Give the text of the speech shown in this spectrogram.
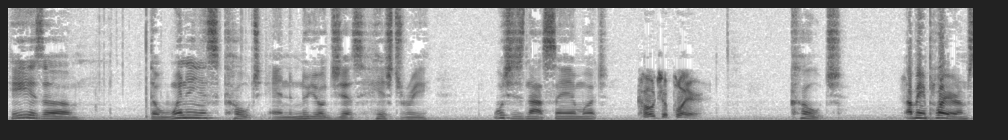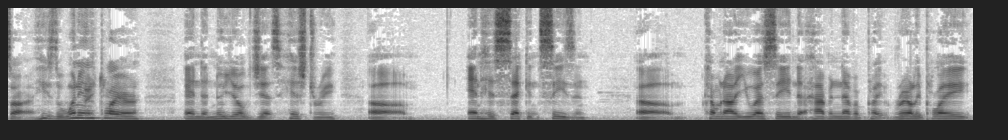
he is uh, the winningest coach in the New York Jets history, which is not saying much. Coach or player? Coach. I mean, player, I'm sorry. He's the winning player in the New York Jets history uh, in his second season. Um, coming out of USC, having never played, rarely played,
